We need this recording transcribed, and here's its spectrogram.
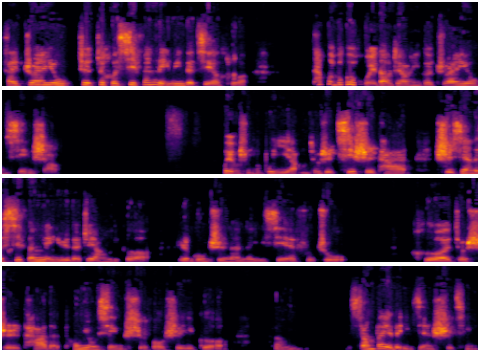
在专用这这和细分领域的结合，它会不会回到这样一个专用性上？会有什么不一样？就是其实它实现了细分领域的这样一个人工智能的一些辅助，和就是它的通用性是否是一个嗯相悖的一件事情？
